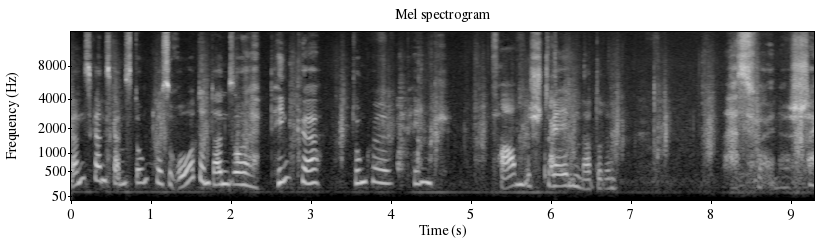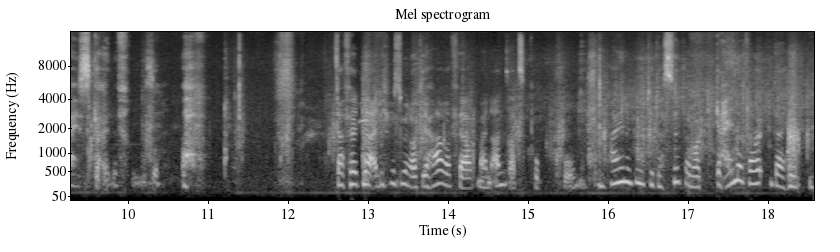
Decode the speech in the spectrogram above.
ganz, ganz, ganz dunkles Rot und dann so pinke, dunkelpink farbene Strähnen da drin. Was für eine scheiß geile Frise. Oh. Da fällt mir ein, ich muss mir noch die Haare färben. Mein Ansatz guckt komisch. Meine Güte, das sind aber geile Wolken da hinten.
